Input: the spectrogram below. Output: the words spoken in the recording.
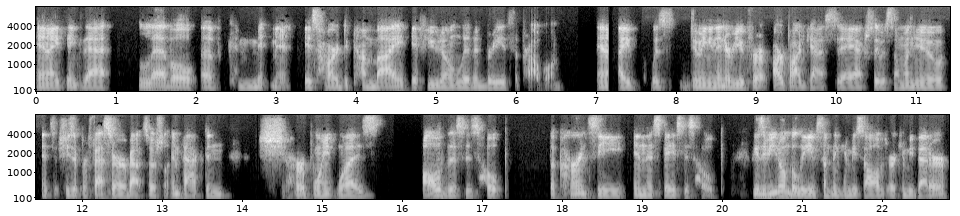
And I think that level of commitment is hard to come by if you don't live and breathe the problem. And I was doing an interview for our podcast today, actually, with someone who she's a professor about social impact, and she, her point was all of this is hope. The currency in this space is hope, because if you don't believe something can be solved or can be better,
